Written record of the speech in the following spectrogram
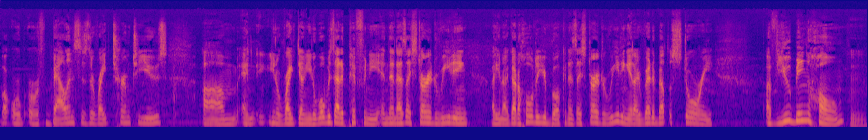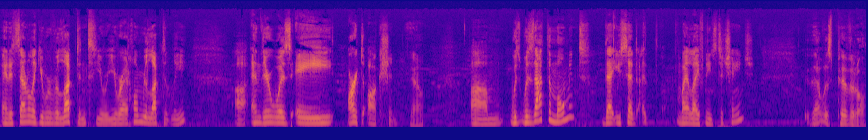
or, or if balance is the right term to use um, and you know write down you know what was that epiphany and then as I started reading uh, you know I got a hold of your book and as I started reading it I read about the story of you being home Hmm. and it sounded like you were reluctant you were you were at home reluctantly uh, and there was a art auction. Yeah. Um, was was that the moment that you said my life needs to change? That was pivotal.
